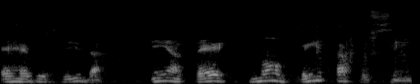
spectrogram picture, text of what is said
é reduzida em até 90%.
